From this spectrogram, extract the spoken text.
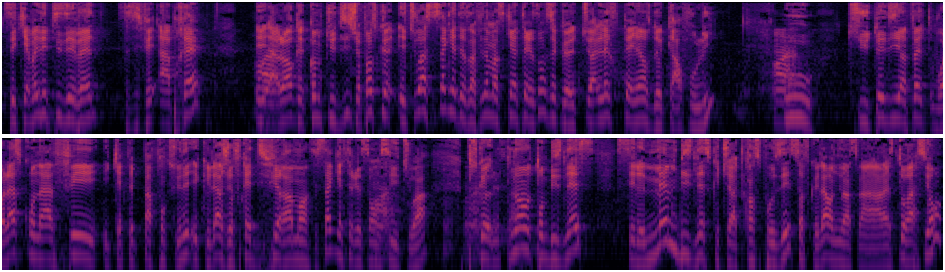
c'est qu'il y avait des petits événements, ça s'est fait après. Et Ouais. alors que, comme tu dis, je pense que, et tu vois, c'est ça qui est intéressant. Finalement, ce qui est intéressant, c'est que tu as l'expérience de Carrefourly, Ouais. où tu te dis, en fait, voilà ce qu'on a fait et qui n'a peut-être pas fonctionné et que là, je ferai différemment. C'est ça qui est intéressant Ouais. aussi, tu vois. Parce Ouais, que ça. non, ton business, c'est le même business que tu as transposé, sauf que là, on est dans la restauration,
